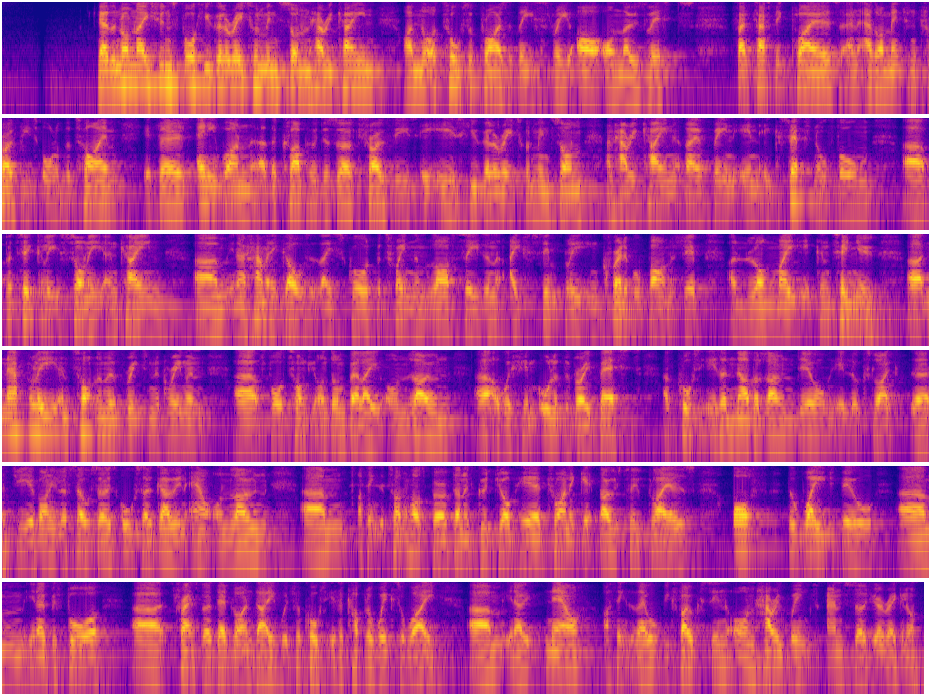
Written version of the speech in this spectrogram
Now, the nominations for Hugo Lloris, Son and Harry Kane, I'm not at all surprised that these three are on those lists fantastic players, and as I mentioned, trophies all of the time. If there's anyone at the club who deserves trophies, it is Hugo Lloris, Heung-min Son, and Harry Kane. They have been in exceptional form, uh, particularly Sonny and Kane. Um, you know, how many goals that they scored between them last season. A simply incredible partnership, and long may it continue. Uh, Napoli and Tottenham have reached an agreement uh, for Tanguy Ndombele on loan. Uh, I wish him all of the very best. Of course, it is another loan deal. It looks like uh, Giovanni Lo Celso is also going out on loan. Um, I think the Tottenham Hotspur have done a good job here trying to get those two players off the wage bill, um, you know, before uh, transfer deadline day, which of course is a couple of weeks away. Um, you know, now I think that they will be focusing on Harry Winks and Sergio Reguilon.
